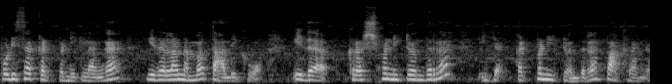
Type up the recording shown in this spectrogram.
பொடிசாக கட் பண்ணிக்கலாங்க. இதெல்லாம் நம்ம தாளிக்குவோம். இதை க்ரஷ் பண்ணிட்டு வந்துடுறேன். இதை கட் பண்ணிட்டு வந்துடுறேன். பார்க்குறாங்க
